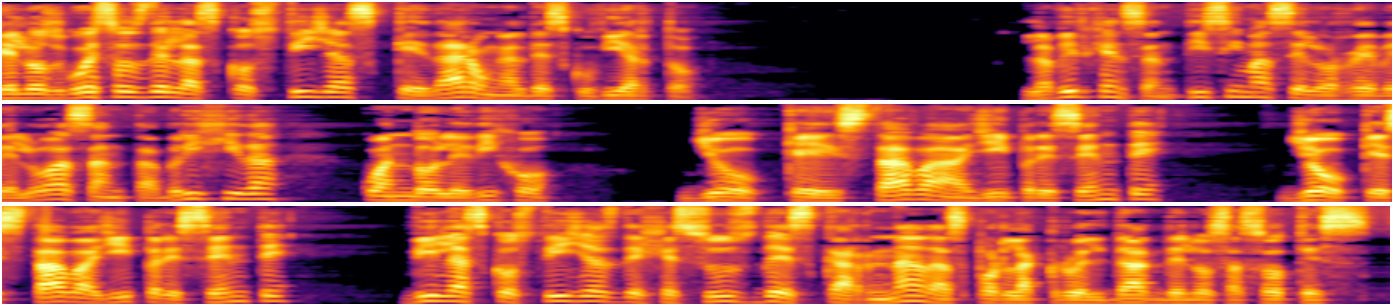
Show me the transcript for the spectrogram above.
que los huesos de las costillas quedaron al descubierto, la Virgen Santísima se lo reveló a Santa Brígida cuando le dijo Yo que estaba allí presente, yo que estaba allí presente, vi las costillas de Jesús descarnadas por la crueldad de los azotes.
